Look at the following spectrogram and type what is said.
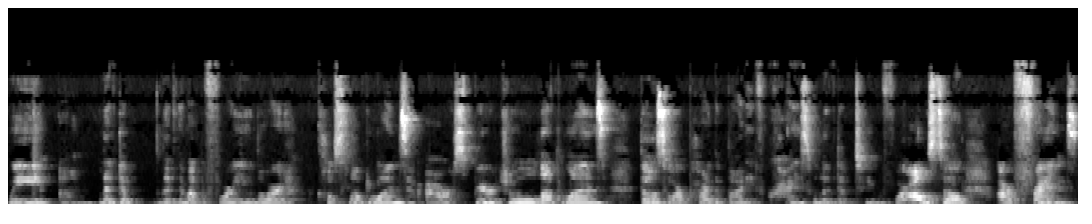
We um, lift up, lift them up before you, Lord. Close loved ones, our spiritual loved ones, those who are part of the body of Christ, we lift up to you before. Also, our friends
